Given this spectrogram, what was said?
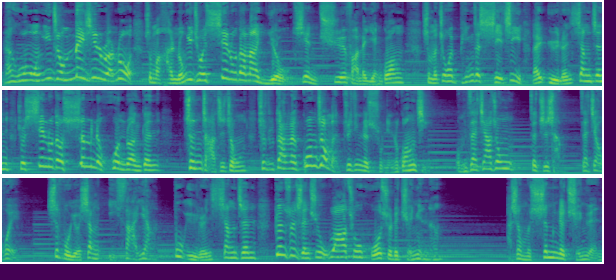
然后，往往因着我们内心的软弱，所以我们很容易就会陷入到那有限、缺乏的眼光，所以我们就会凭着血气来与人相争，就陷入到生命的混乱跟挣扎之中。求主大大的光照们最近的属灵的光景，我们在家中、在职场、在教会，是否有像以撒一样，不与人相争，跟随神去挖出活水的泉源呢？还是我们生命的泉源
